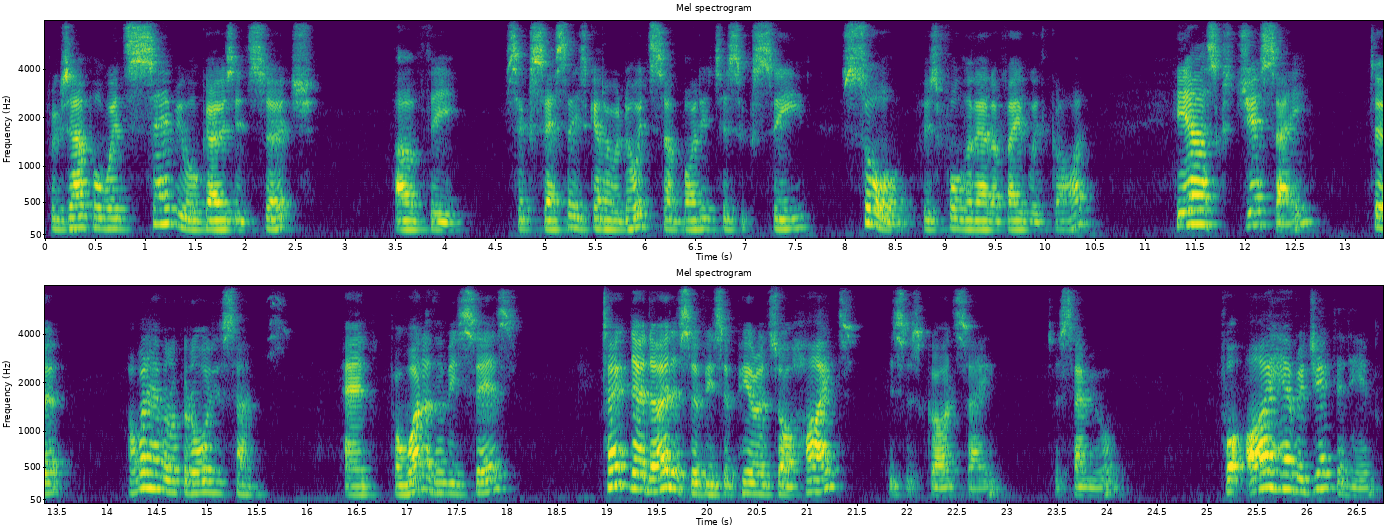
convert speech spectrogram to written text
For example, when Samuel goes in search of the successor, he's going to anoint somebody to succeed Saul, who's fallen out of favour with God. He asks Jesse to, I want to have a look at all your sons. And for one of them, he says, Take no notice of his appearance or height. This is God saying to Samuel. For I have rejected him.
